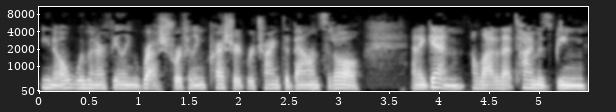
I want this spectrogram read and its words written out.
you know, women are feeling rushed. We're feeling pressured. We're trying to balance it all. And again, a lot of that time is being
